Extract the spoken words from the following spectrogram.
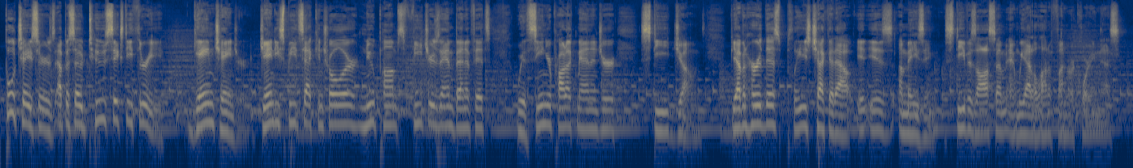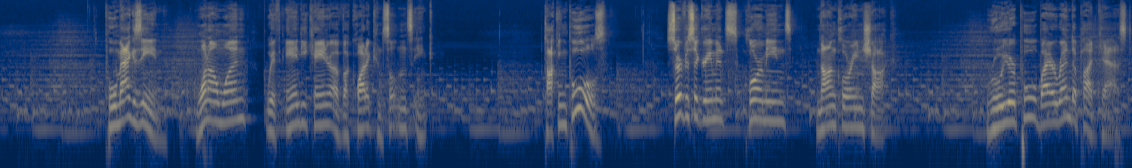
Pool Chasers, episode 263, Game Changer, Jandy Speed Set Controller, new pumps, features, and benefits with Senior Product Manager Steve Jones. If you haven't heard this, please check it out. It is amazing. Steve is awesome, and we had a lot of fun recording this. Pool Magazine, one on one with Andy Kaner of Aquatic Consultants Inc. Talking Pools, Service Agreements, Chloramines, Non Chlorine Shock. Rule Your Pool by Orenda podcast.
